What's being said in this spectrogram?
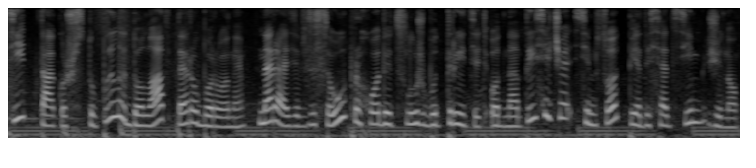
Ті також вступили до лав тероборони. Наразі в ЗСУ проходить службу 31 тисяча 757 жінок.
